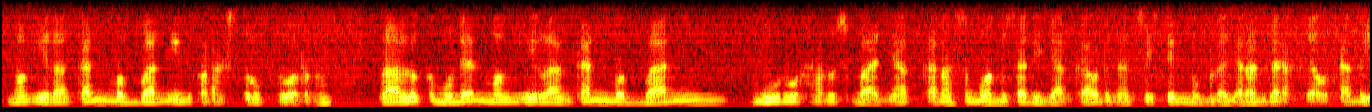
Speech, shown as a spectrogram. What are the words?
menghilangkan beban infrastruktur, lalu kemudian menghilangkan beban guru harus banyak karena semua bisa dijangkau dengan sistem pembelajaran jarak jauh tadi.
